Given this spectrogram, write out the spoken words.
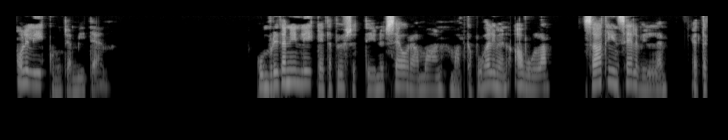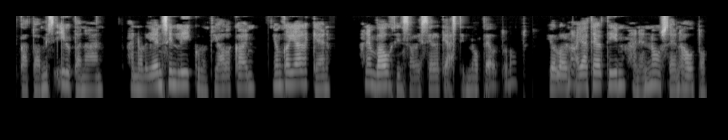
oli liikkunut ja miten. Kun Britannin liikkeitä pystyttiin nyt seuraamaan matkapuhelimen avulla, saatiin selville, että katoamisiltanaan hän oli ensin liikkunut jalkain, jonka jälkeen hänen vauhtinsa oli selkeästi nopeutunut, jolloin ajateltiin hänen nouseen auton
